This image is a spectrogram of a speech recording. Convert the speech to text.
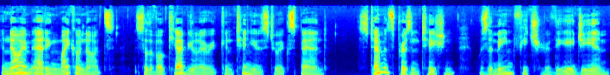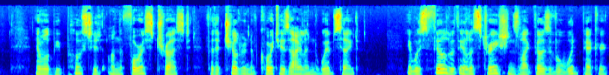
And now I'm adding Mycoknots, so the vocabulary continues to expand. Stamets' presentation was the main feature of the AGM and will be posted on the Forest Trust for the Children of Cortes Island website. It was filled with illustrations like those of a woodpecker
